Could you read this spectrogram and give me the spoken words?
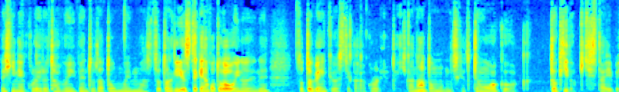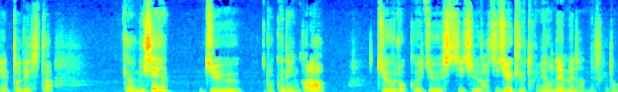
是非ね来れる多分イベントだと思います。ちょっと技術的なことが多いのでねちょっと勉強してから来られるといいかなと思うんですけどとてもワクワクドキドキしたイベントでした。けど2016年から16171819と今4年目なんですけど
